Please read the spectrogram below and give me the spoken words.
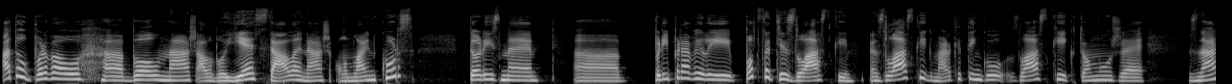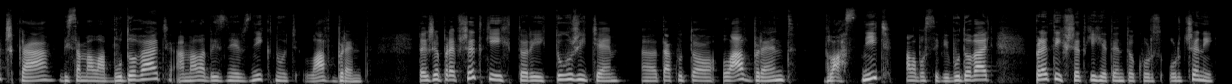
A tou prvou uh, bol náš, alebo je stále náš online kurz, ktorý sme uh, pripravili v podstate z lásky. Z lásky k marketingu, z lásky k tomu, že značka by sa mala budovať a mala by z nej vzniknúť love brand. Takže pre všetkých, ktorí túžite e, takúto love brand vlastniť alebo si vybudovať, pre tých všetkých je tento kurz určený.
